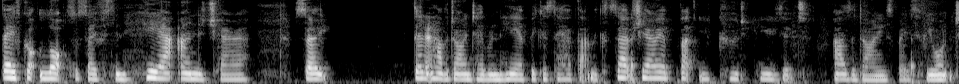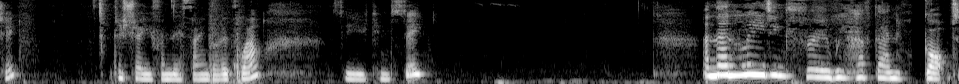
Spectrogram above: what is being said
They've got lots of sofas in here and a chair. So they don't have a dining table in here because they have that in the conservatory area, but you could use it as a dining space if you want to. To show you from this angle as well, so you can see. And then leading through, we have then got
